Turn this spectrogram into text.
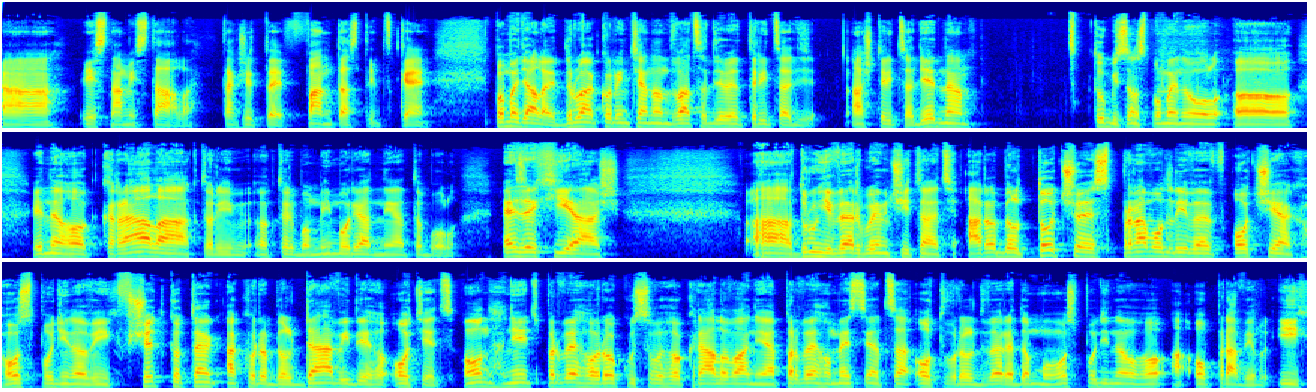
a je s nami stále. Takže to je fantastické. Poďme ďalej. 2. Korintianom 29, 30 až 31. Tu by som spomenul uh, jedného kráľa, ktorý, ktorý bol mimoriadný a to bol Ezechiaš. A druhý verš budem čítať. A robil to, čo je spravodlivé v očiach hospodinových, všetko tak, ako robil Dávid, jeho otec. On hneď prvého roku svojho kráľovania, prvého mesiaca otvoril dvere domu hospodinovho a opravil ich.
